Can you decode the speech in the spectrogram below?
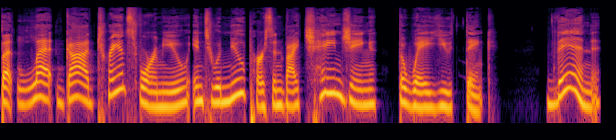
but let God transform you into a new person by changing the way you think. Then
